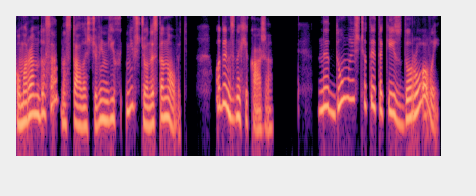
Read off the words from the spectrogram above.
Комарам досадно стало, що він їх ні в що не становить. Один з них і каже Не думай, що ти такий здоровий,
